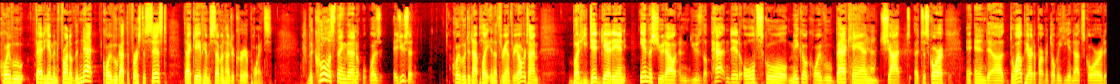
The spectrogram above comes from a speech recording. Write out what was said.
Koivu fed him in front of the net. Koivu got the first assist. That gave him 700 career points. The coolest thing then was, as you said, Koivu did not play in the three on three overtime, but he did get in in the shootout and use the patented old school Mikko Koivu backhand shot uh, to score. And uh, the Wild PR department told me he had not scored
